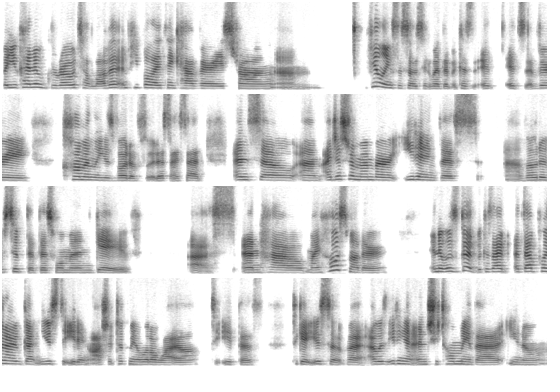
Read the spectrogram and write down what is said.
but you kind of grow to love it. And people i think have very strong um, feelings associated with it because it, it's a very commonly used votive food, as I said. And so um, I just remember eating this uh, votive soup that this woman gave us, and how my host mother, and it was good because I at that point I had gotten used to eating ash. It took me a little while to eat this to get used to it, but I was eating it, and she told me that you know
